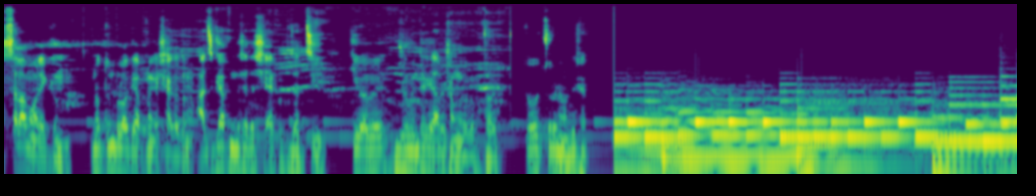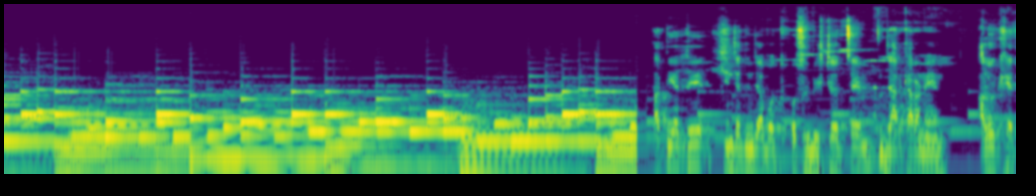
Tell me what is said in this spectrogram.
আসসালামু আলাইকুম। নতুন ব্লগে আপনাকে স্বাগতম। আজকে আপনাদের সাথে শেয়ার করতে যাচ্ছি কীভাবে জমিন থেকে আলু সংগ্রহ করতে হয়। তো চলুন আমাদের সাথে। হাতিয়াতে তিন চার দিন যাবৎ প্রচুর বৃষ্টি হচ্ছে, যার কারণে আলুর ক্ষেত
